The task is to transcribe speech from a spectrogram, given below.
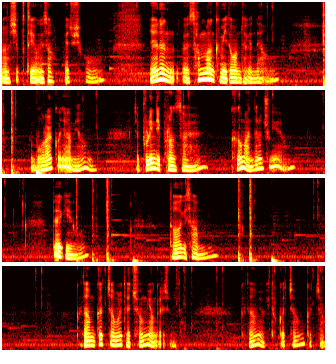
어, 시프트 이용해서 해주시고 얘는 3만큼 이동하면 되겠네요. 뭘 할 거냐면 이제 불린 디퍼런스 할 그거 만드는 중이에요. 빼기요. 더하기 3. 그 다음 끝점을 대충 연결해 줍니다. 그 다음 여기도 끝점, 끝점.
